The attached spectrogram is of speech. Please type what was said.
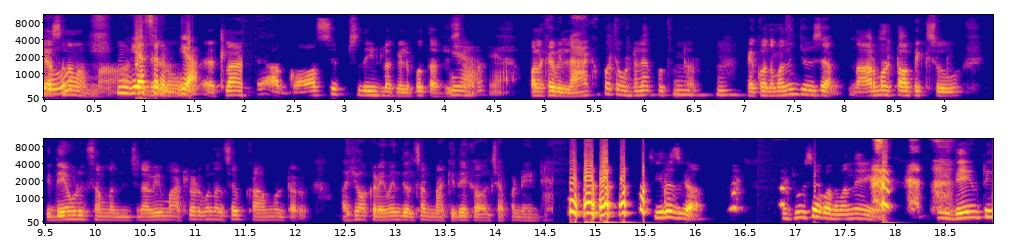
వ్యసనం Mm. ఎట్లా అంటే ఆ గాసిప్స్ దీంట్లోకి వెళ్ళిపోతారు చూసారా. వాళ్ళకి అవి లేకపోతే ఉండలేకపోతుంటారు ఉమ్, ఉమ్. నేను కొంతమందిని చూసాం నార్మల్ టాపిక్స్ ఈ దేవుడికి సంబంధించినవి మాట్లాడుకున్నంత సేపు కామ్ ఉంటారు అయ్యో అక్కడ ఏమైంది తెలుసా అంటే నాకు ఇదే కావాలి చెప్పండి ఏంటి సీరియస్గా నేను చూసా కొంతమంది ఇదేమిటి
